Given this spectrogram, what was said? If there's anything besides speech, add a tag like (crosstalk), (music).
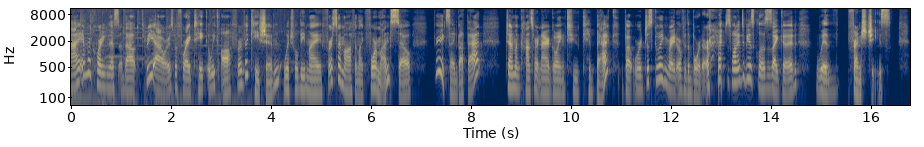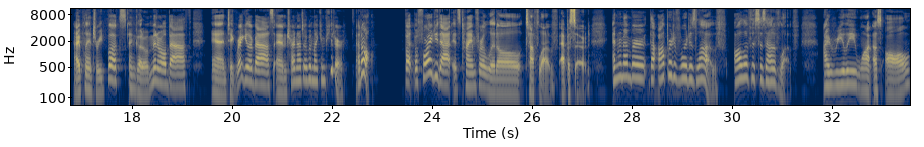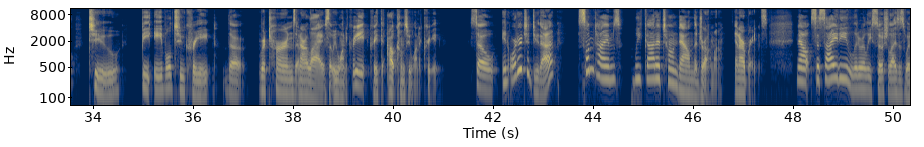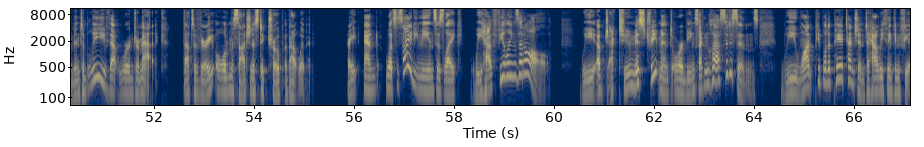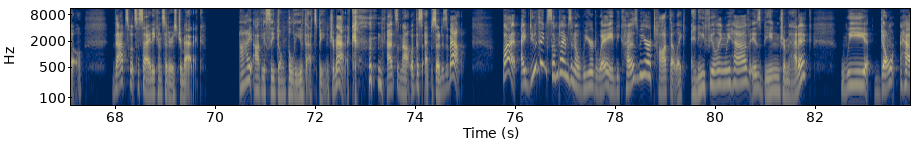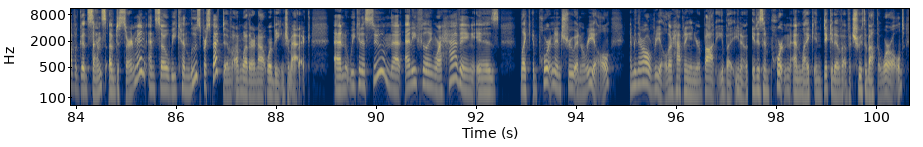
I am recording this about three hours before I take a week off for vacation, which will be my first time off in like four months. So, very excited about that. Gentleman Consort and I are going to Quebec, but we're just going right over the border. (laughs) I just wanted to be as close as I could with French cheese. I plan to read books and go to a mineral bath and take regular baths and try not to open my computer at all. But before I do that, it's time for a little tough love episode. And remember, the operative word is love. All of this is out of love. I really want us all to be able to create the returns in our lives that we want to create, create the outcomes we want to create. So, in order to do that, sometimes we got to tone down the drama in our brains. Now, society literally socializes women to believe that we're dramatic. That's a very old misogynistic trope about women right? And what society means is like, we have feelings at all. We object to mistreatment or being second class citizens. We want people to pay attention to how we think and feel. That's what society considers dramatic. I obviously don't believe that's being dramatic. (laughs) that's not what this episode is about. But I do think sometimes in a weird way, because we are taught that like any feeling we have is being dramatic, we don't have a good sense of discernment. And so we can lose perspective on whether or not we're being dramatic. And we can assume that any feeling we're having is like important and true and real. I mean, they're all real, they're happening in your body, but you know, it is important and like indicative of a truth about the world.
